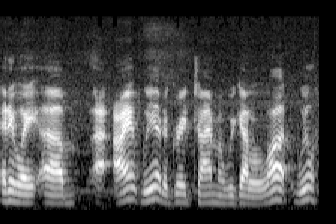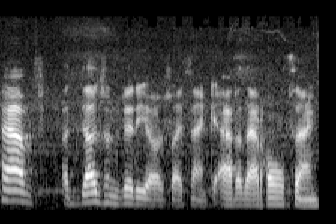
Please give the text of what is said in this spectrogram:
anyway, um, I, I we had a great time and we got a lot. We'll have a dozen videos, I think, out of that whole thing.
